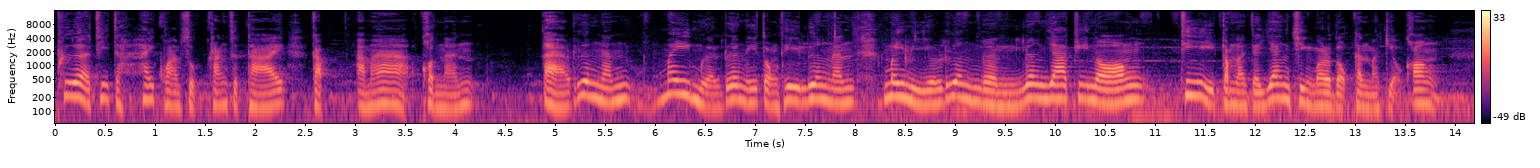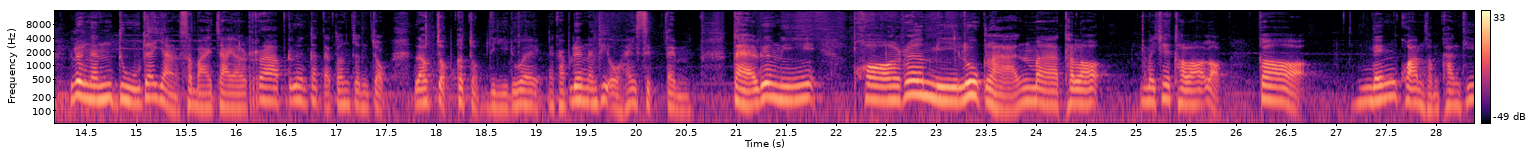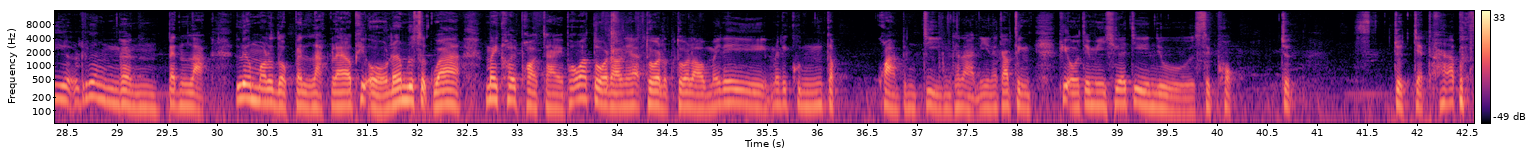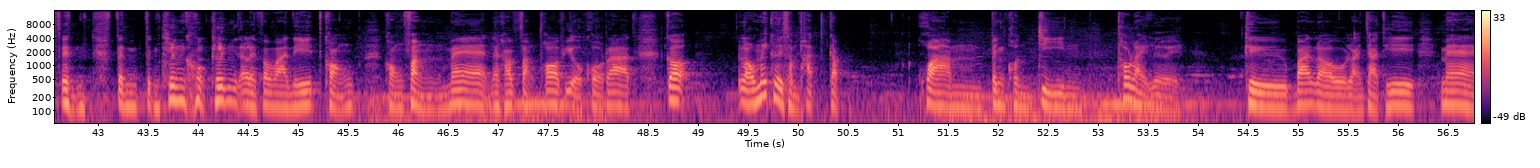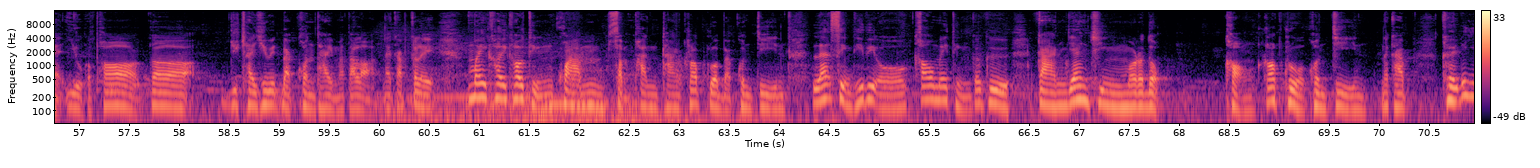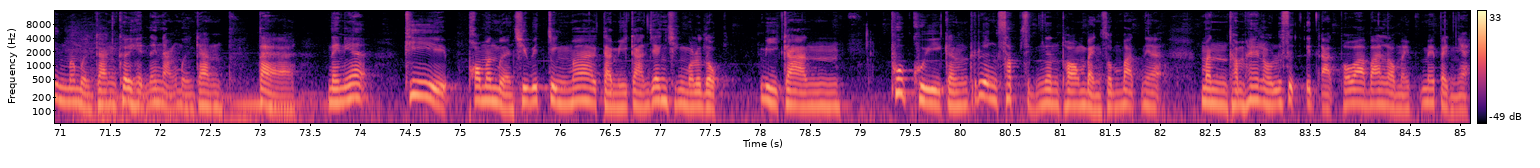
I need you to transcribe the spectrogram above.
เพื่อที่จะให้ความสุขครั้งสุดท้ายกับอาม่าคนนั้น แต่เรื่องนั้นไม่เหมือนเรื่องนี้ตรงที่เรื่องนั้นไม่มีเรื่องเงิน เรื่องญาติพี่น้องที่กำลังจะแย่งชิงมรดกกันมาเกี่ยวข้อง เรื่องนั้นดูได้อย่างสบายใจราบเรื่องตั้งแต่ต้นจนจบ แล้วจบก็จบดีด้วยนะครับ เรื่องนั้นพี่โอให้10เต็ม แต่เรื่องนี้พอเริ่มมีลูกหลานมาทะเลาะ ไม่ใช่ทะเลาะหรอก ก็เน้นความสำคัญที่เรื่องเงินเป็นหลัก เรื่องมรดกเป็นหลักแล้วพี่โอเริ่มรู้สึกว่าไม่ค่อยพอใจ เพราะว่าตัวเราเนี่ยตัวตัวเราไม่ได้ไม่ได้คุ้นกับความเป็นจีนขนาดนี้นะครับ ถึงพี่โอจะมีเชื้อจีนอยู่ 16จุดจุดเจ็ดห้าเปอร์เซ็นเป็นเป็นครึ่งของครึ่งอะไรประมาณนี้ของของฝั่งแม่นะครับ ฝั่งพ่อพี่โอโคราช ก็เราไม่เคยสัมผัสกับความเป็นคนจีนเท่าไหร่เลย คือบ้านเราหลังจากที่แม่อยู่กับพ่อก็ใช้ชีวิตแบบคนไทยมาตลอดนะครับ ก็เลยไม่ค่อยเข้าถึงความสัมพันธ์ทางครอบครัวแบบคนจีน และสิ่งที่พี่โอเข้าไม่ถึงก็คือการแย่งชิงมรดกของครอบครัวคนจีนนะครับ เคยได้ยินมาเหมือนกัน เคยเห็นในหนังเหมือนกัน แต่ในเนี้ยที่พอมันเหมือนชีวิตจริงมาก แต่มีการแย่งชิงมรดก มีการพูดคุยกันเรื่องทรัพย์สินเงินทองแบ่งสมบัติเนี่ย มันทำให้เรารู้สึกอึดอัด เพราะว่าบ้านเราไม่ไม่เป็นไง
